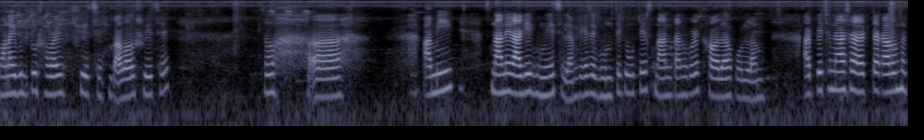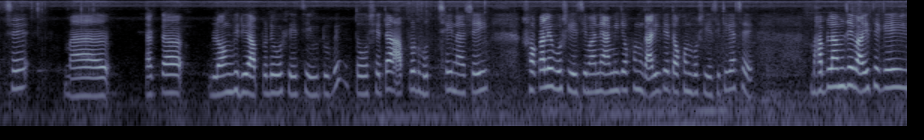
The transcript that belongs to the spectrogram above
মনাই বিল্টু সবাই শুয়েছে, বাবাও শুয়েছে। তো আমি স্নানের আগে ঘুমিয়েছিলাম, ঠিক আছে? ঘুম থেকে উঠে স্নান টান করে খাওয়া দাওয়া করলাম। আর পেছনে আসার একটা কারণ হচ্ছে একটা লং ভিডিও আপলোডে বসিয়েছি ইউটিউবে, তো সেটা আপলোড হচ্ছেই না। সেই সকালে বসিয়েছি মানে আমি যখন গাড়িতে তখন বসিয়েছি, ঠিক আছে? ভাবলাম যে বাড়ি থেকেই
